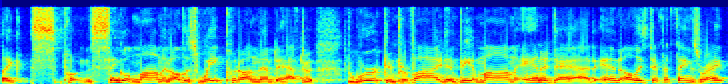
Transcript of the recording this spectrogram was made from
like single mom and all this weight put on them to have to work and provide and be a mom and a dad and all these different things, right?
